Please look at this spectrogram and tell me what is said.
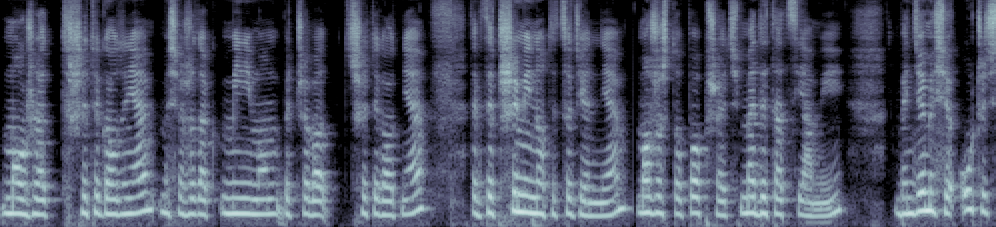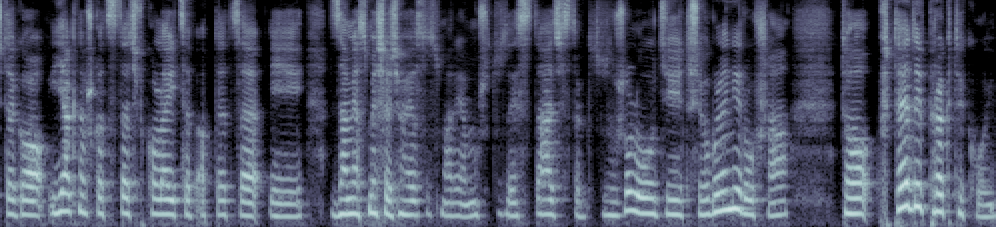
może trzy tygodnie. Myślę, że tak minimum by trzeba trzy tygodnie, tak ze trzy minuty codziennie. Możesz to poprzeć medytacjami, będziemy się uczyć tego, jak na przykład stać w kolejce w aptece i zamiast myśleć, o Jezus Maria, muszę tutaj stać, jest tak dużo ludzi, to się w ogóle nie rusza, to wtedy praktykuj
